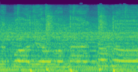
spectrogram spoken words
the body of a man,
